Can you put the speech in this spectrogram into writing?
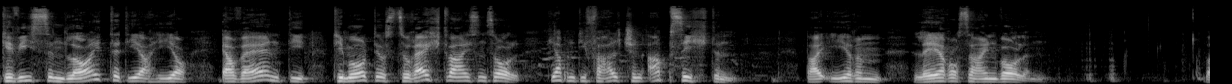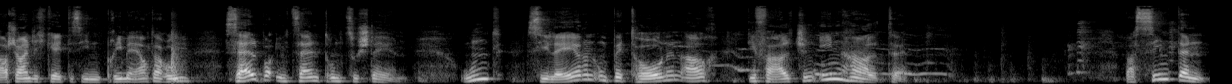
gewissen Leute, die er hier erwähnt, die Timotheus zurechtweisen soll, die haben die falschen Absichten bei ihrem Lehrer sein wollen. Wahrscheinlich geht es ihnen primär darum, selber im Zentrum zu stehen. Und sie lehren und betonen auch die falschen Inhalte. Was sind denn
